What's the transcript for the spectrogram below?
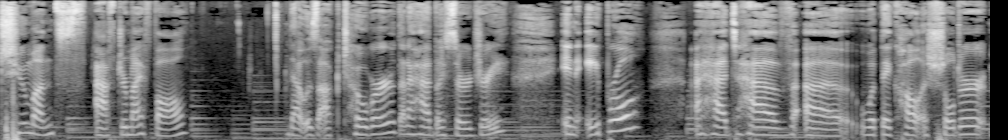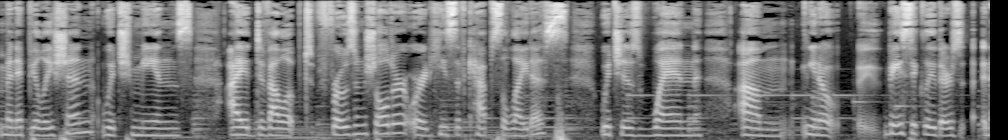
two months after my fall. That was October that I had my surgery. In April, I had to have uh, what they call a shoulder manipulation, which means I had developed frozen shoulder or adhesive capsulitis, which is when, um, you know, basically there's an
